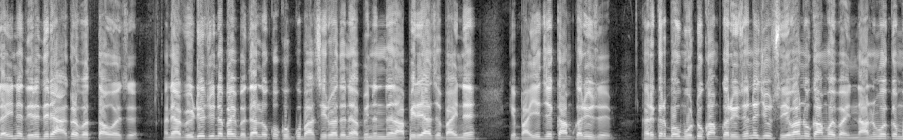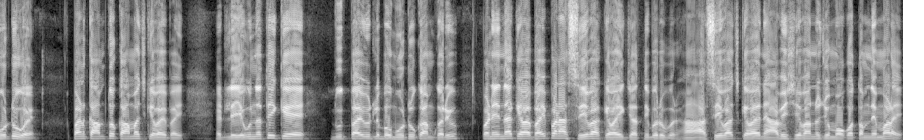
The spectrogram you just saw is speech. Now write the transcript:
લઈને ધીરે ધીરે આગળ વધતા હોય છે. અને આ વીડિયો જોઈને ભાઈ બધા લોકો ખૂબ ખૂબ આશીર્વાદ અને અભિનંદન આપી રહ્યા છે ભાઈને કે ભાઈએ જે કામ કર્યું છે, ખરેખર બહુ મોટું કામ કર્યું છે ને જેવું સેવાનું કામ હોય ભાઈ, નાનું હોય કે મોટું હોય, પણ કામ તો કામ જ કહેવાય ભાઈ. એટલે એવું નથી કે દૂધ પાયું એટલે બહુ મોટું કામ કર્યું, પણ એ ના કહેવાય ભાઈ, પણ આ સેવા કહેવાય એક જાતની, બરાબર? હા, આ સેવા જ કહેવાય ને આવી સેવાનો જો મોકો તમને મળે,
